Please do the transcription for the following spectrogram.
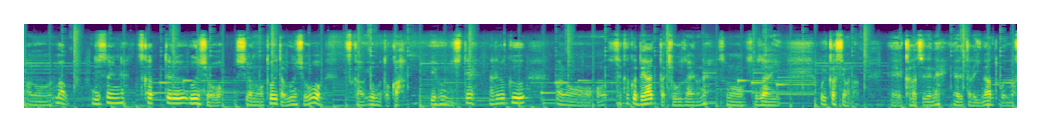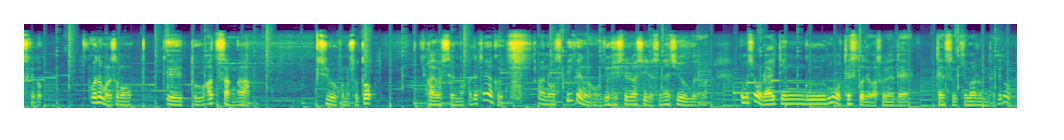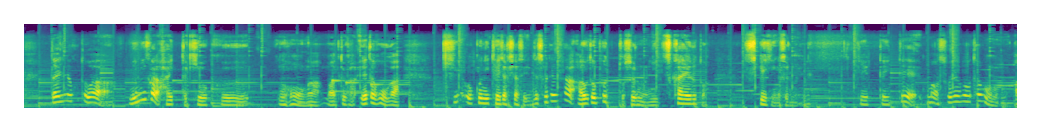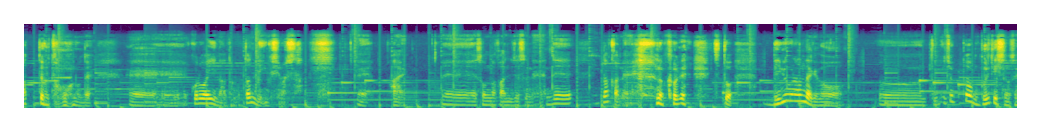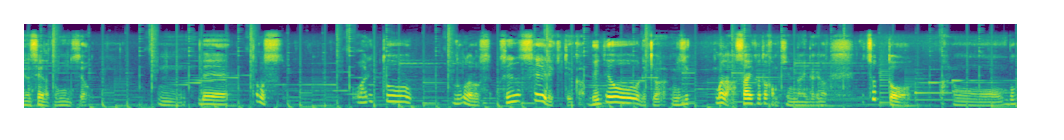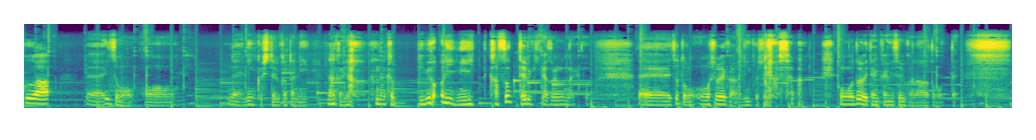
あのまあ、実際にね使ってる文章をあの解いた文章を使う読むとかいうふうにしてなるべくあのせっかく出会った教材のねその素材を生かすような、えー、形でねやれたらいいなと思いますけど、まあ、でもねそのえっ、とアツさんが中国の人と会話してる中でとにかくあのスピーキングの方を重視してるらしいですね中国では。でもちろんライティングもテストではそれで点数決まるんだけど大事なことは耳から入った記憶の方がまあというか入れた方が記憶に定着しやすい。でそれがアウトプットするのに使えると。スピーキングするのにね。言っていてまあそれは多分合ってると思うので、えー、これはいいなと思ったんでリンクしました。えー、はい、えー、そんな感じですね。でなんかね これちょっと微妙なんだけどうんと一応多分ブリティッシュの先生だと思うんですよ。うん、で多分割とどうだろう先生歴というかビデオ歴はまだ浅い方かもしれないんだけどちょっと、あのー、僕が、えー、いつもね、リンクしてる方になんか なんか微妙にかすってる気がするんだけど、えー、ちょっと面白いからリンクしておきました。今後どういう展開見せるかなと思って、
